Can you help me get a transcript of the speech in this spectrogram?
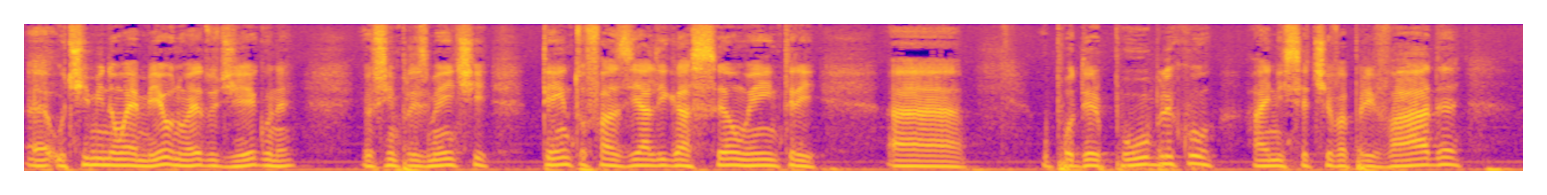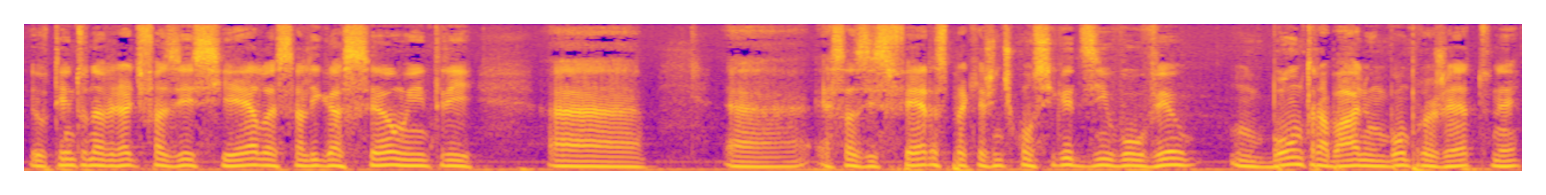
É, o time não é meu, não é do Diego, né? Eu simplesmente tento fazer a ligação entre ah, o poder público, a iniciativa privada. Eu tento, na verdade, fazer esse elo, essa ligação entre ah, ah, essas esferas para que a gente consiga desenvolver um bom trabalho, um bom projeto, né?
